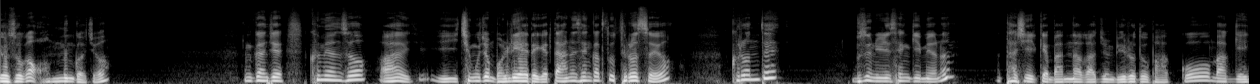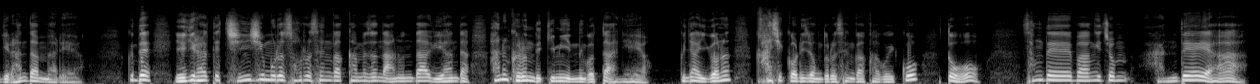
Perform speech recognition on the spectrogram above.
요소가 없는 거죠. 그러니까 이제 크면서 아, 이 친구 좀 멀리 해야 되겠다 하는 생각도 들었어요. 그런데 무슨 일이 생기면은 다시 이렇게 만나가지고 위로도 받고 막 얘기를 한단 말이에요. 근데 얘기를 할 때 진심으로 서로 생각하면서 나눈다, 위한다 하는 그런 느낌이 있는 것도 아니에요. 그냥 이거는 가식거리 정도로 생각하고 있고 또 상대방이 좀 안 돼야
